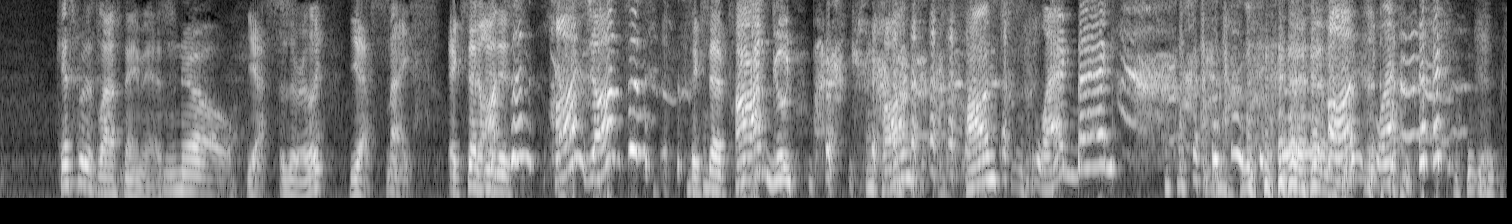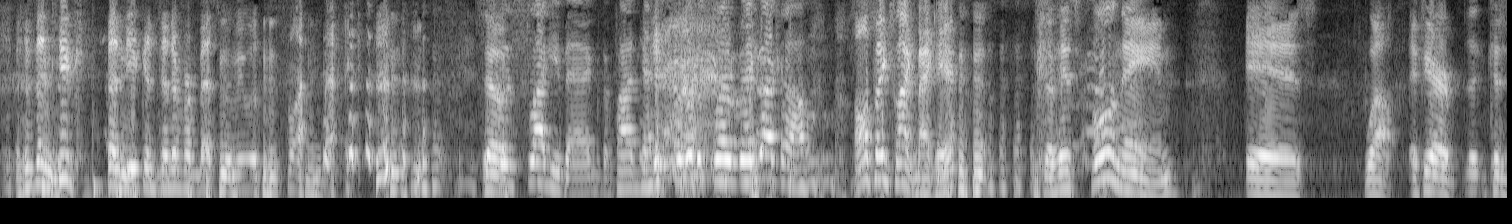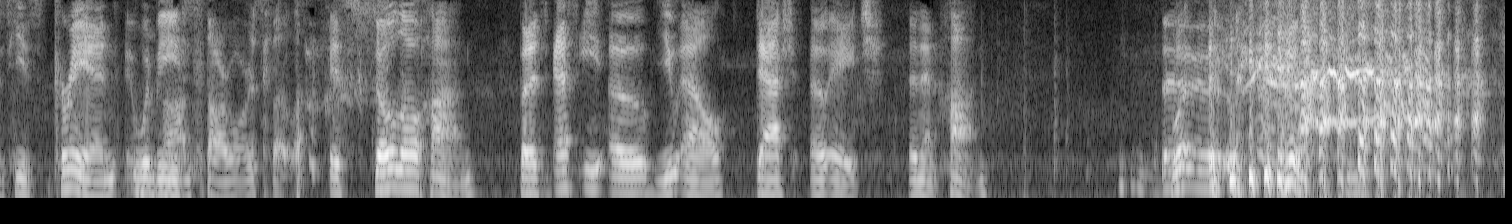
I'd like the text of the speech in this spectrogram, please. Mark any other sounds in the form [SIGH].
Guess what his last name is? No. Yes. Is it really? Yes. Nice. Except Johnson? is Han Johnson? [LAUGHS] except Han Gutenberg. Hans Hans Slag bag? [LAUGHS] Han slag bag? is a new, a new contender for best movie with the [LAUGHS] slap back. So this is Slaggy Bag, the podcast for [LAUGHS] slagbag.com. All things slack back here. [LAUGHS] So his full name is well, if you're because he's Korean, it would be On Star Wars Solo. [LAUGHS] is Solo Han, but it's S E O U L dash O H and then Han. What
